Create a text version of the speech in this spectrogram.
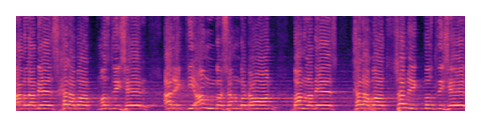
বাংলাদেশ খেলাফত মজলিসের আরেকটি অঙ্গ সংগঠন, বাংলাদেশ খেলাফত শ্রমিক মজলিসের।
